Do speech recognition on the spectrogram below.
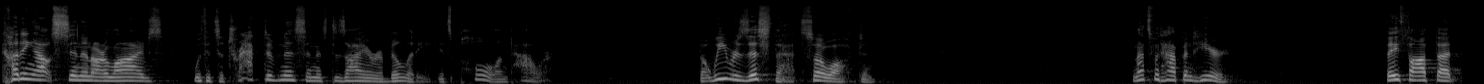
cutting out sin in our lives with its attractiveness and its desirability, its pull and power. But we resist that so often. And that's what happened here. They thought that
